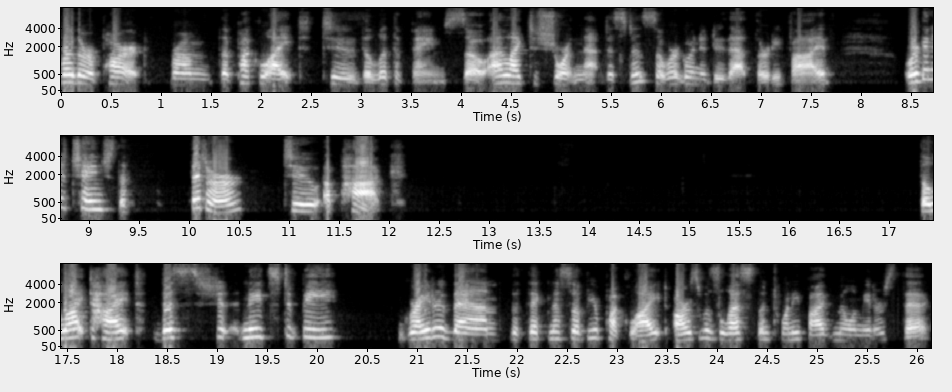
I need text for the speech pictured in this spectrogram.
further apart from the puck light to the lithophane. So I like to shorten that distance. So we're going to do that 35. We're going to change the fitter to a puck The light height, this needs to be greater than the thickness of your puck light. Ours was less than 25 millimeters thick.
